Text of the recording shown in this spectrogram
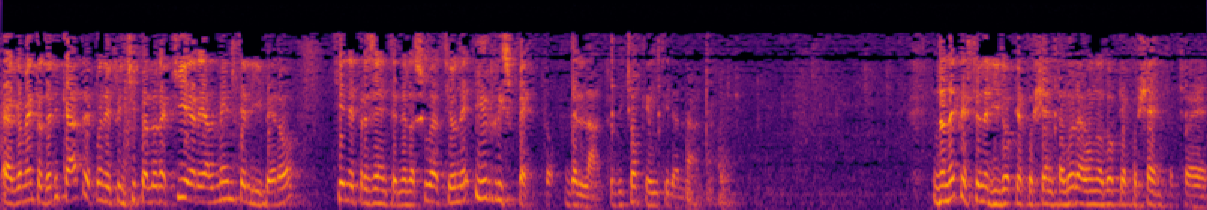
è argomento delicato e poi nel principio allora chi è realmente libero tiene presente nella sua azione il rispetto dell'altro, di ciò che è utile all'altro. Non è questione di doppia coscienza, allora ho una doppia coscienza, cioè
